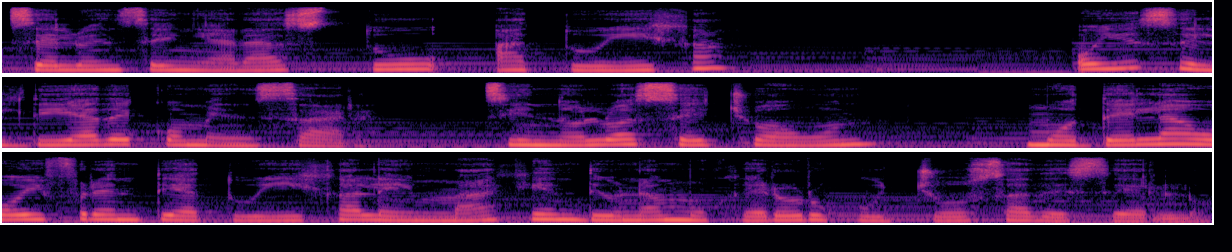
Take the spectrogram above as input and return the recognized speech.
¿Se lo enseñarás tú a tu hija? Hoy es el día de comenzar. Si no lo has hecho aún, modela hoy frente a tu hija la imagen de una mujer orgullosa de serlo.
